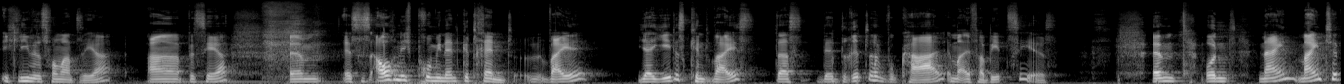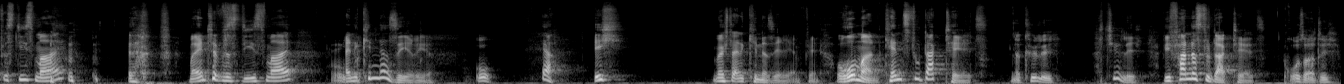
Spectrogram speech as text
ich liebe das Format sehr äh, bisher. Ähm, es ist auch nicht prominent getrennt, weil ja jedes Kind weiß, dass der dritte Vokal im Alphabet C ist. Ähm, und nein, mein Tipp ist diesmal, mein Tipp ist diesmal eine Kinderserie. Oh. Ja, ich möchte eine Kinderserie empfehlen. Roman, kennst du DuckTales? Natürlich. Natürlich. Wie fandest du DuckTales? Großartig.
